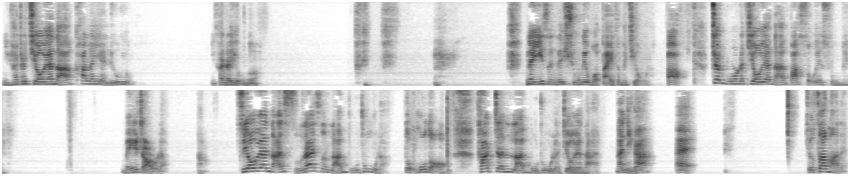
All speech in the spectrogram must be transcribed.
你看这焦岩南看了一眼刘勇，你看这勇哥。那意思，你那兄弟我白他妈交了啊！正宫的焦元南把手也松开了，没招了啊！焦元南实在是拦不住了，懂不懂？他真拦不住了，焦元南。那你看，哎，就这么的。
